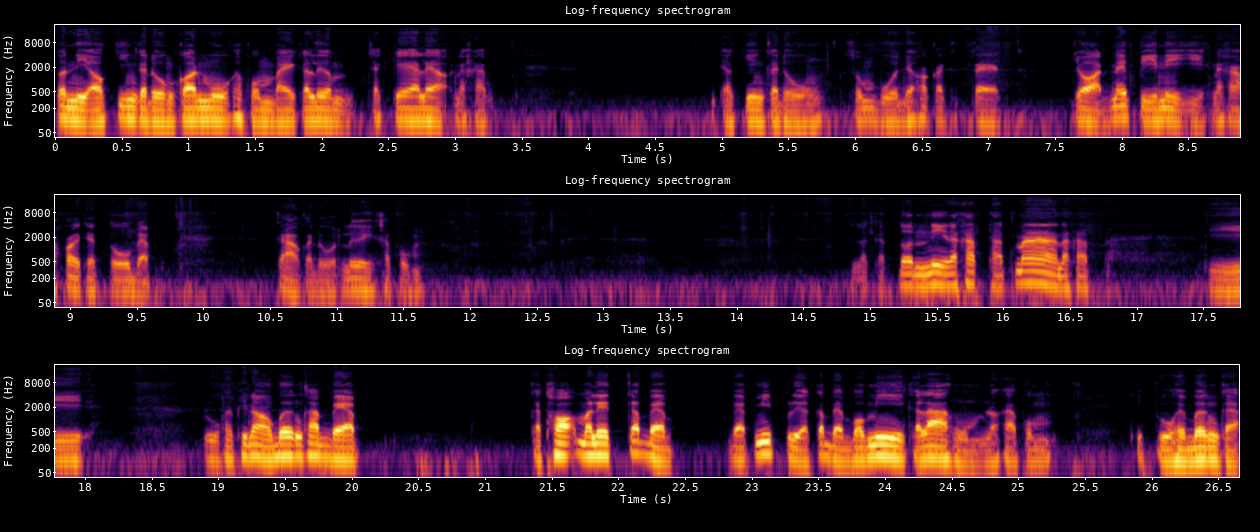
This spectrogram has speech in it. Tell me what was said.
ต้นนี้ออกกิ่งกระโดงก้อนมูครับผมใบก็เริ่มจะแก่แล้วนะครับ เดี๋ยวกิ่งกระโดง สมบูรณ์เดี๋ยวเขาก็จะแตกยอดในปีนี้อีกนะครับเขาจะโตแบบก้าวกระโดดเลยครับผม แล้วก็ต้นนี้นะครับถัดมานะครับ ที่ปลูกให้พี่น้องเบิ้งครับแบบกระเทาะเมล็ดก็แบบแบบมีเปลือกก็แบบบอมี่กะล่าหุ่มนะครับผมที่ปลูกให้เบิ้งกะ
